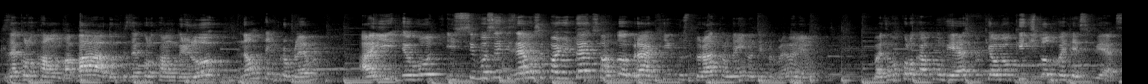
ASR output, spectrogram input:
quiser colocar um babado, quiser colocar um grilô, não tem problema. Aí eu vou, e se você quiser, você pode até só dobrar aqui, costurar também, não tem problema nenhum. Mas eu vou colocar com viés porque o meu kit todo vai ter esse viés.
